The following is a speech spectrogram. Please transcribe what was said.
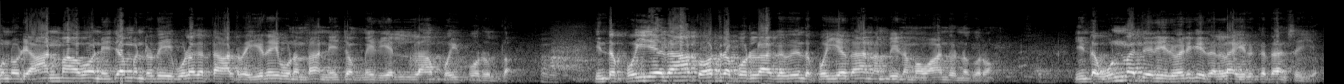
உன்னுடைய ஆன்மாவோ நிஜம்ன்றது உலகத்தை ஆள்ற இறைவனும் தான் நிஜம். மீது எல்லாம் பொய் பொருள் தான். இந்த பொய்யை தான் தோற்ற பொருளாகுது. இந்த பொய்யை தான் நம்பி நம்ம வாழ்ந்துன்னுக்குறோம். இந்த உண்மை தெரியிற வரைக்கும் இதெல்லாம் இருக்க தான் செய்யும்.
